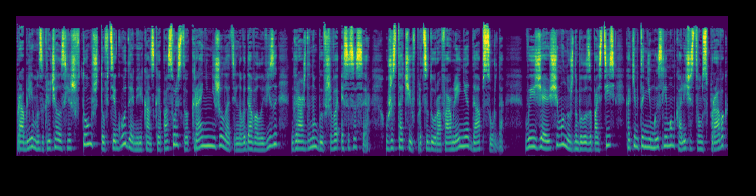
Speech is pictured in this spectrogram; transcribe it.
Проблема заключалась лишь в том, что в те годы американское посольство крайне нежелательно выдавало визы гражданам бывшего СССР, ужесточив процедуру оформления до абсурда. Выезжающему нужно было запастись каким-то немыслимым количеством справок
